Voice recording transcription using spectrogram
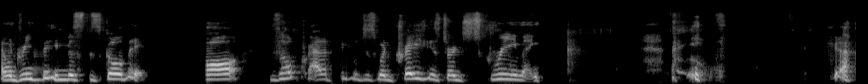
And when Green Bay missed this goal, they all this whole crowd of people just went crazy and started screaming. Gosh,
